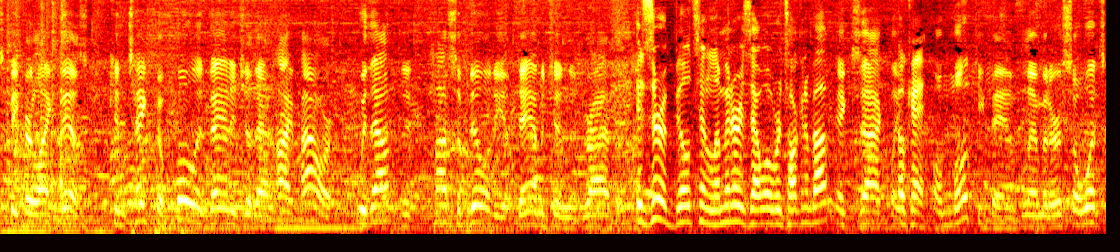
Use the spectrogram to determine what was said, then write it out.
speaker like this can take the full advantage of that high power without the possibility of damaging the driver. Is there a built-in limiter? Is that what we're talking about? Exactly. Okay. A multi-band limiter. So what's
